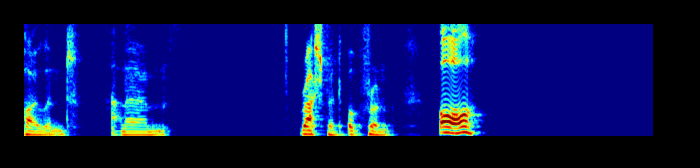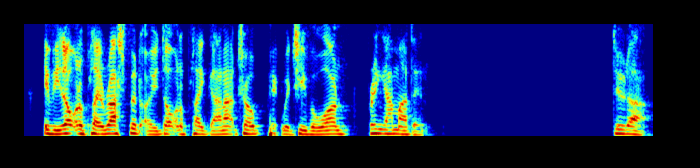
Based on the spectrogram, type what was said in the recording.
Hojlund, and um, Rashford up front. Or if you don't want to play Rashford or you don't want to play Garnacho, pick whichever one. Bring Amad in. Do that.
